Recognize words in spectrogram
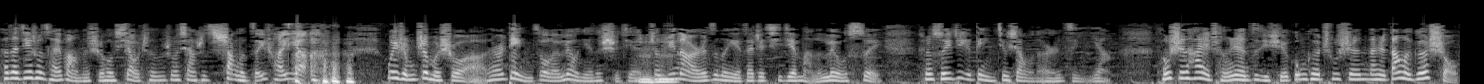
他在接受采访的时候笑称说，像是上了贼船一样。为什么这么说啊？他说电影做了六年的时间，郑钧的儿子呢也在这期间满了六岁。说所以这个电影就像我的儿子一样。同时他也承认自己学工科出身，但是当了歌手。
